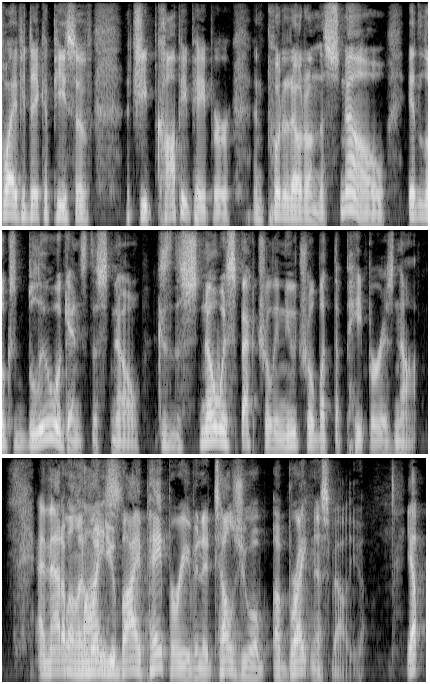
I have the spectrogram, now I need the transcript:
why if you take a piece of a cheap copy paper and put it out on the snow, it looks blue against the snow because the snow is spectrally neutral, but the paper is not. And that well, applies- and when you buy paper, even it tells you a, a brightness value. Yep.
